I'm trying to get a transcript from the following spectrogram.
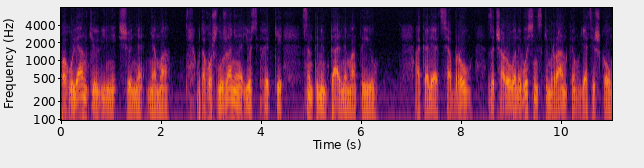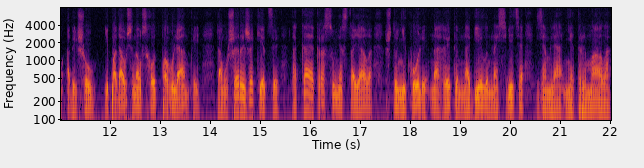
пагулянкі ў вільні сёння няма. У таго ж лужаніна ёсць гэткі сентыментальны матыў А калі ад сяброў, зачарованы восеньскім ранкам я цішком адышоў і падаўся на ўсход пагулянкай, там у шэрай жакетцы такая красуня стаяла, што ніколі на гэтым на белым на свеце зямля не трымала.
